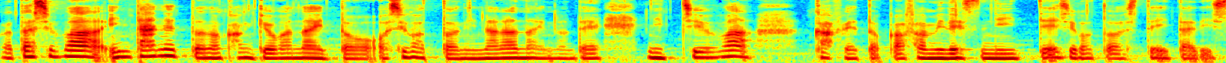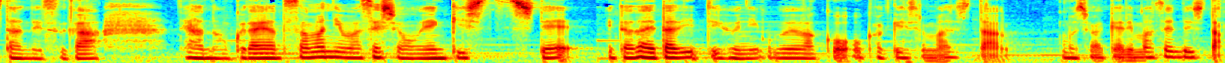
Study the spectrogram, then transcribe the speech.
私はインターネットの環境がないとお仕事にならないので日中はカフェとかファミレスに行って仕事をしていたりしたんですがであのクライアント様にはセッションを延期していただいたりっていうふうにご迷惑をおかけしました。申し訳ありませんでした。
